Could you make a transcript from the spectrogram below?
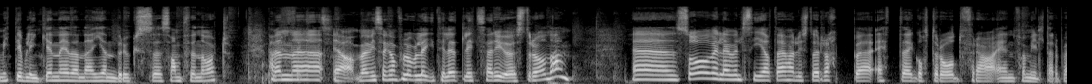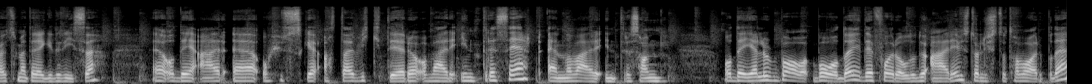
midt i, blinken i denne gjenbrukssamfunnet vårt. Men, eh, ja, men, hvis jeg kan få lov å legge til et litt seriøst råd, da. Eh, så vil jeg vel si at jeg har lyst til å rappe et godt råd fra en familieterapeut som heter Egil Riise. Eh, og det er eh, å huske at det er viktigere å være interessert enn å være interessant. Og det gjelder både i det forholdet du er i, hvis du har lyst til å ta vare på det,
